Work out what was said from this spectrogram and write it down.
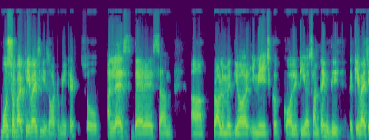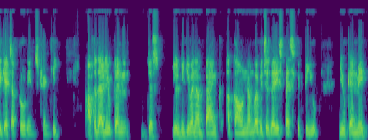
most of our KYC is automated. So unless there is some uh, problem with your image quality or something, the, the KYC gets approved instantly. After that, you can just you'll be given a bank account number which is very specific to you. You can make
